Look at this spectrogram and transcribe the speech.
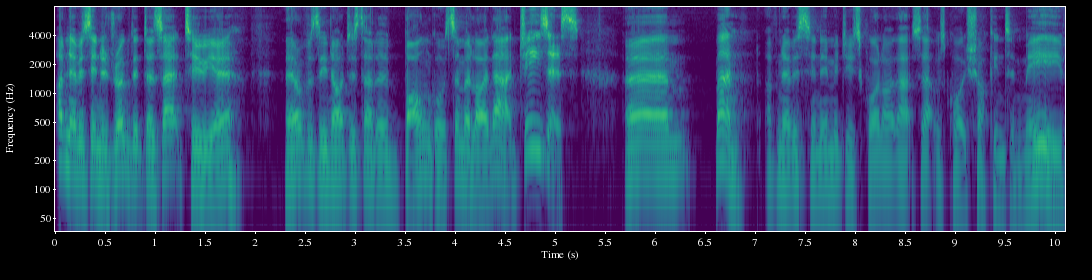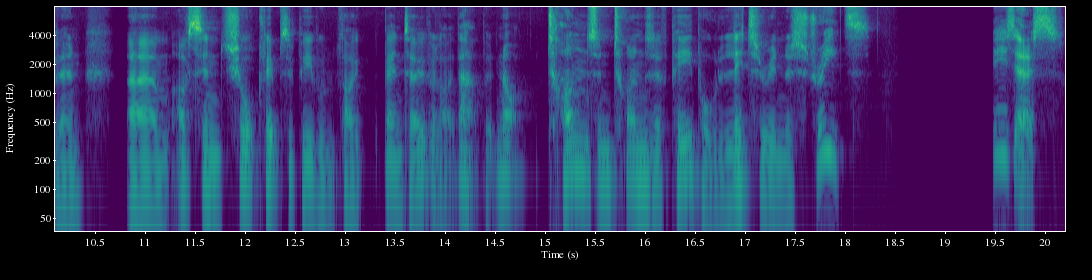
I've never seen a drug that does that to you. They're obviously not just had a bong or something like that. Jesus. Um, man, I've never seen images quite like that, so that was quite shocking to me, even. Um, I've seen short clips of people like bent over like that, but not tons and tons of people littering the streets. Jesus.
